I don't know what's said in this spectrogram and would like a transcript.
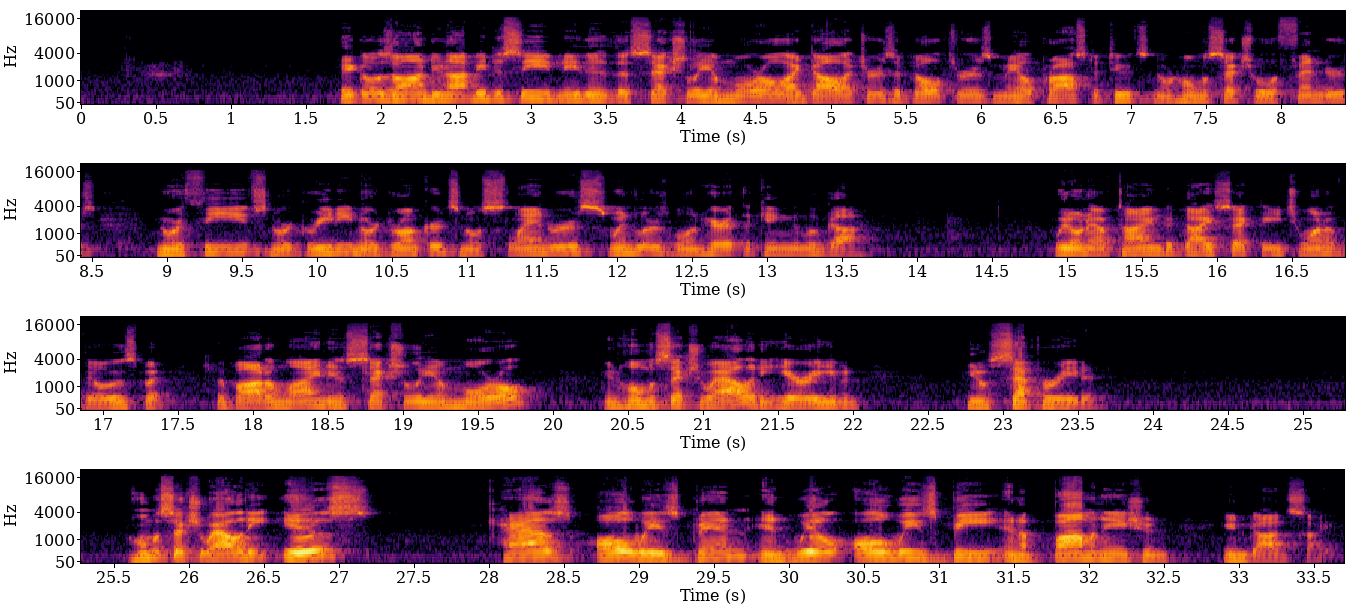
It goes on, do not be deceived, neither the sexually immoral, idolaters, adulterers, male prostitutes, nor homosexual offenders, nor thieves, nor greedy, nor drunkards, nor slanderers, swindlers will inherit the kingdom of God. We don't have time to dissect each one of those, but the bottom line is sexually immoral and homosexuality here are even, you know, separated. Homosexuality is, has always been, and will always be an abomination in God's sight.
